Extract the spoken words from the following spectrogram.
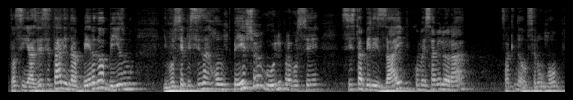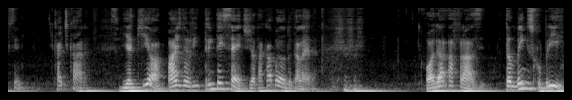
Então, assim, às vezes você está ali na beira do abismo e você precisa romper esse orgulho para você se estabilizar e começar a melhorar. Só que não, você não rompe, você cai de cara. Sim. E aqui, ó, página 20 37, já tá acabando, galera. Olha a frase. Também descobri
